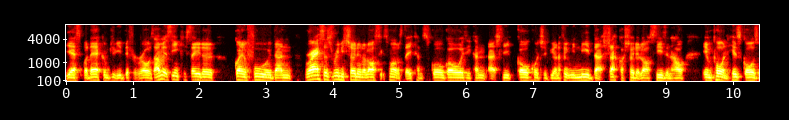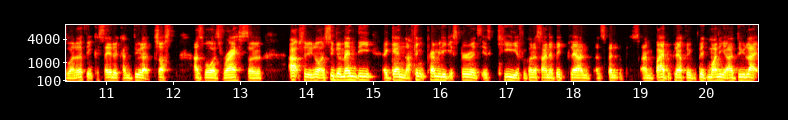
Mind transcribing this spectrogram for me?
yes, but they're completely different roles. I haven't seen Caicedo going forward, and Rice has really shown in the last six months he can score goals, he can actually goal contribute. And I think we need that. Xhaka showed it last season how important his goals were. And I think Caicedo can do that just as well as Rice. So absolutely not. And Zubimendi, again, I think Premier League experience is key. If we're going to sign a big player and, and spend and buy a player for big money, I do like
